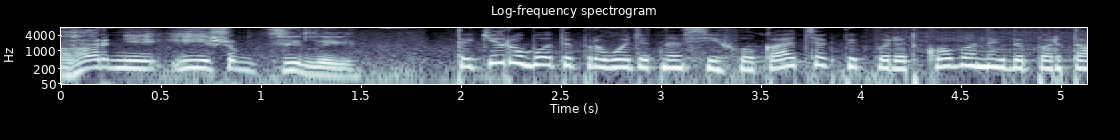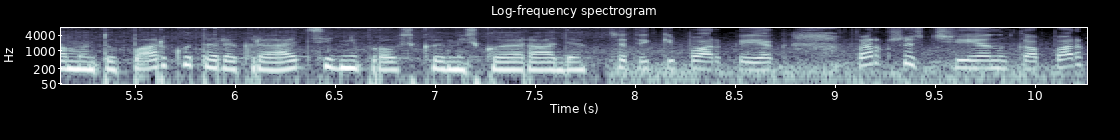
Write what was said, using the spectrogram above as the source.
гарні і щоб цвіли. Такі роботи проводять на всіх локаціях, підпорядкованих департаменту парку та рекреації Дніпровської міської ради. Це такі парки, як парк Шевченка, парк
